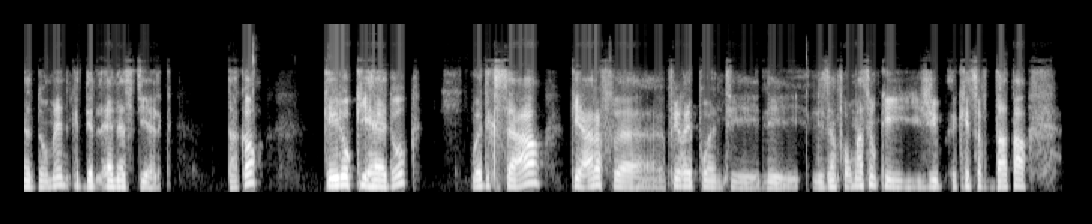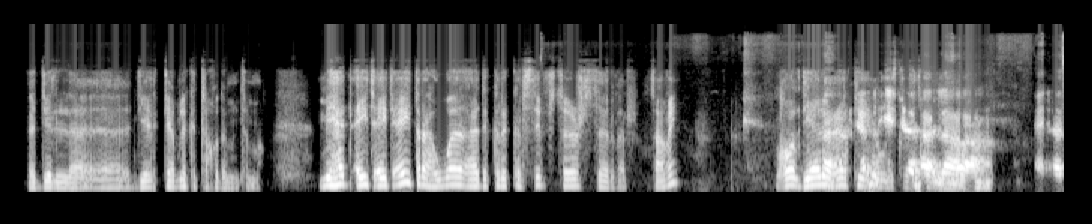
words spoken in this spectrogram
domaine كدير ال NS ديالك. داكوغ كيلوكي هادوك وهذيك الساعة كيعرف في غي بوانتي لي لي زانفورماسيون كيجيب كيصيفط الداتا ديال ديالك كاملة كتاخذها من تما. مي هاد 888 راه هو هذاك ريكرسيف سيرش سيرفر صافي؟ الغول ديالو غير على على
